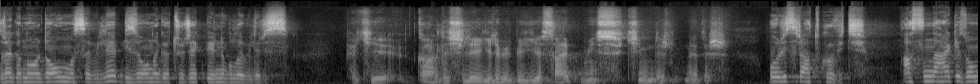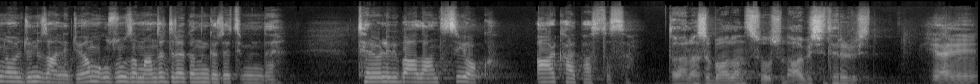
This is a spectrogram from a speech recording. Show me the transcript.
Dragan orada olmasa bile bizi ona götürecek birini bulabiliriz. Peki kardeşiyle ilgili bir bilgiye sahip miyiz? Kimdir, nedir? Boris Ratkoviç. Aslında herkes onun öldüğünü zannediyor ama uzun zamandır Dragan'ın gözetiminde. Terörle bir bağlantısı yok. Ağır kalp hastası. Daha nasıl bağlantısı olsun? Abisi terörist. Yani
